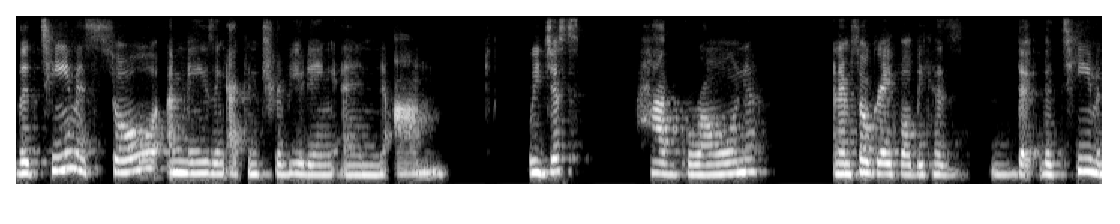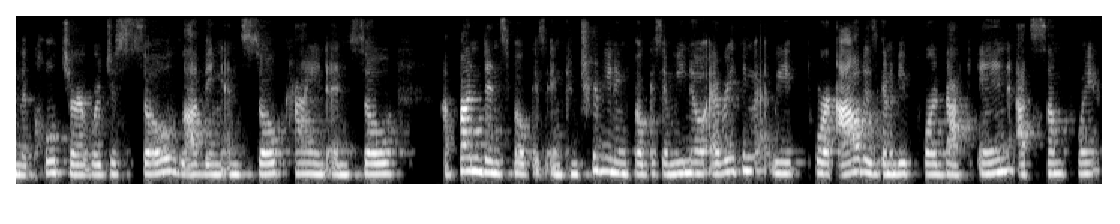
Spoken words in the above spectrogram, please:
the team is so amazing at contributing. And um, we just have grown. And I'm so grateful because the, the team and the culture were just so loving and so kind and so abundance focused and contributing focused. And we know everything that we pour out is going to be poured back in at some point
